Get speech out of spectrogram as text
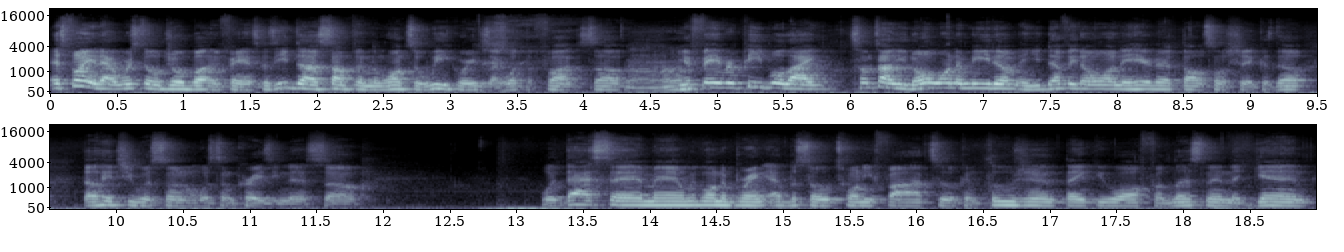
it's funny that we're still Joe Budden fans because he does something once a week where he's like, "What the fuck?" So Uh-huh. your favorite people, like sometimes you don't want to meet them, and you definitely don't want to hear their thoughts on shit because they'll they'll hit you with some with some craziness. So with that said, man, we're going to bring episode 25 to a conclusion. Thank you all for listening. Again,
